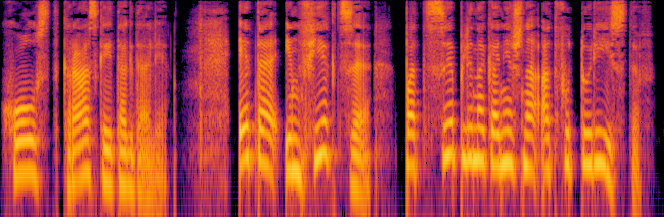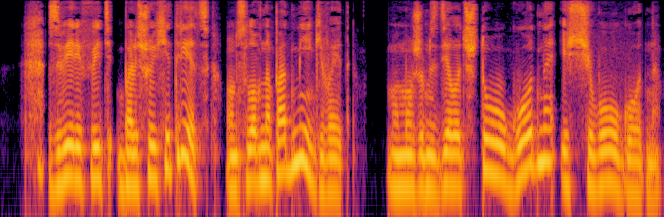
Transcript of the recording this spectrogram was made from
Холст, краска и так далее. Эта инфекция подцеплена, конечно, от футуристов. Зверев ведь большой хитрец, он словно подмигивает. Мы можем сделать что угодно из чего угодно.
